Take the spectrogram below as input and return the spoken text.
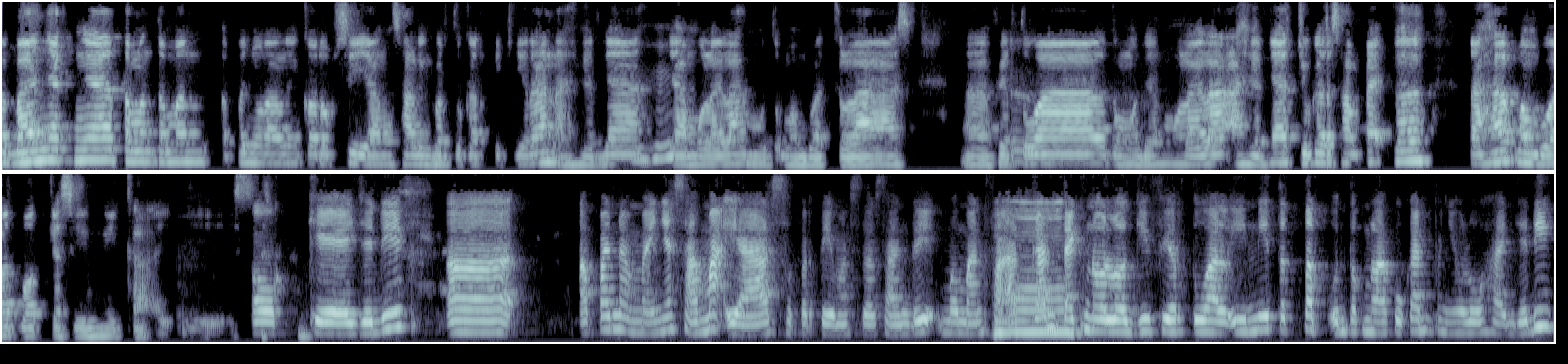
banyaknya teman-teman penyulangan korupsi yang saling bertukar pikiran akhirnya mm-hmm. ya mulailah untuk membuat kelas uh, virtual mm. kemudian mulailah akhirnya juga sampai ke tahap membuat podcast ini kak Oke jadi uh, apa namanya sama ya seperti Mas Sandri memanfaatkan hmm. teknologi virtual ini tetap untuk melakukan penyuluhan. Jadi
